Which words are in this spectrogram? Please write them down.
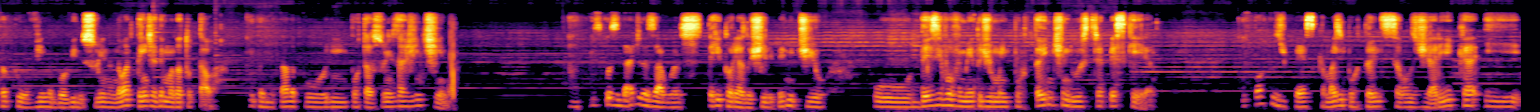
tanto ovina, bovina e suína, não atende à demanda total, complementada por importações da Argentina. A viscosidade das águas territoriais do Chile permitiu o desenvolvimento de uma importante indústria pesqueira. Os portos de pesca mais importantes são os de Arica e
